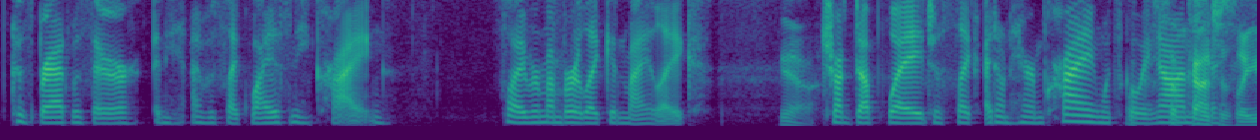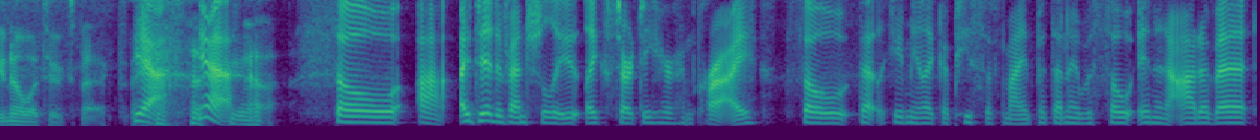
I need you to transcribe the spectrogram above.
because Brad was there, and he, I was like, "Why isn't he crying?" So I remember like in my like Yeah. drugged up way, just like I don't hear him crying. What's going on? Like, I- Subconsciously, you know what to expect. yeah, yeah. Yeah. So uh, I did eventually like start to hear him cry. So that gave me like a peace of mind. But then I was so in and out of it.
